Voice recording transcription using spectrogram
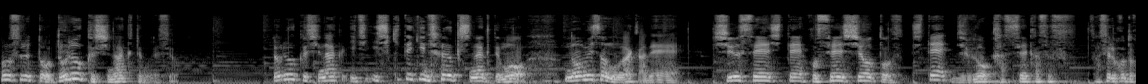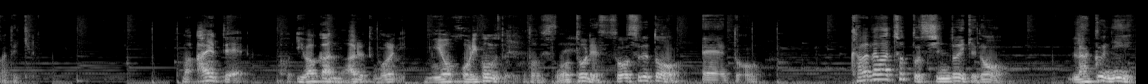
そうすると、努力しなくてもですよ。努力しなく、意意識的に努力しなくても、脳みその中で修正して補正しようとして自分を活性化させることができる。まあ、あえて違和感のあるところに身を放り込むということですそのね。通りです。そうすると、えっ、と、体はちょっとしんどいけど、楽に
